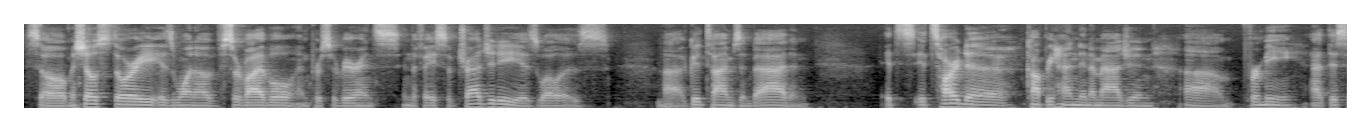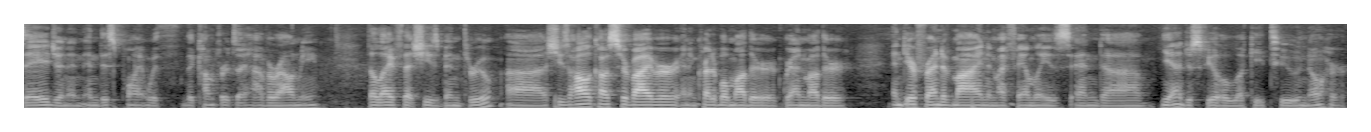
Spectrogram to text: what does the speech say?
So Michelle's story is one of survival and perseverance in the face of tragedy as well as uh, good times and bad. And it's it's hard to comprehend and imagine um, for me at this age and in, this point with the comforts I have around me, the life that she's been through. Uh, she's a Holocaust survivor, an incredible mother, grandmother, and dear friend of mine and my family's. And uh, yeah, just feel lucky to know her.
